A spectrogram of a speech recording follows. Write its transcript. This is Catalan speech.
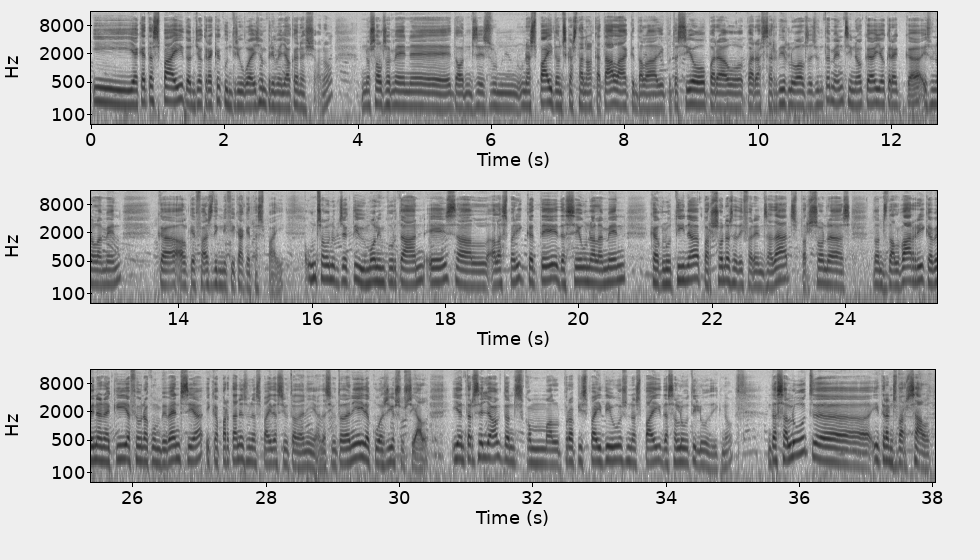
i aquest espai doncs, jo crec que contribueix en primer lloc en això. No, no solament eh, doncs, és un, un espai doncs, que està en el catàleg de la Diputació per a, per a servir-lo als ajuntaments, sinó que jo crec que és un element que el que fa és dignificar aquest espai. Un segon objectiu molt important és l'esperit que té de ser un element que aglutina persones de diferents edats, persones doncs, del barri que venen aquí a fer una convivència i que per tant és un espai de ciutadania, de ciutadania i de cohesió social. I en tercer lloc, doncs, com el propi espai diu, és un espai de salut i lúdic, no? de salut eh, i transversal.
